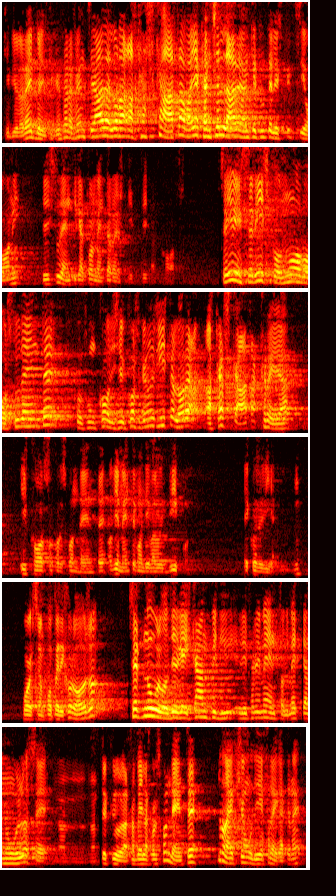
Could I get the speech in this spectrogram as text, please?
che violerebbe l'integrità referenziale, allora a cascata vai a cancellare anche tutte le iscrizioni degli studenti che attualmente erano iscritti al corso. Se io inserisco un nuovo studente su un codice del corso che non esiste, allora a cascata crea il corso corrispondente, ovviamente con dei valori di default, e così via. Può essere un po' pericoloso. Set null vuol dire che i campi di riferimento li metti a null se non, non c'è più la tabella corrispondente, no action vuol dire fregatene,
